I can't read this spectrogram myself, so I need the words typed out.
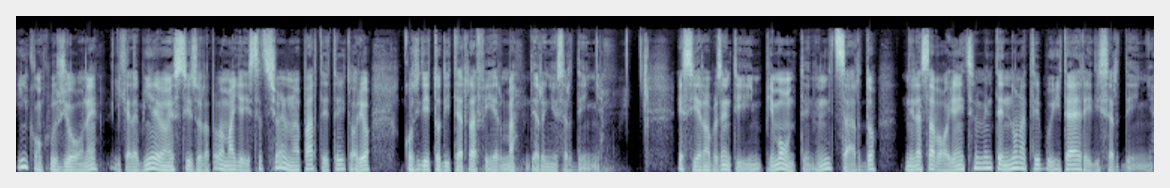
In conclusione, i carabinieri avevano esteso la propria maglia di stazione in una parte del territorio cosiddetto di terraferma del Regno di Sardegna. Essi erano presenti in Piemonte, nel Nizzardo, nella Savoia, inizialmente non attribuita ai re di Sardegna.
